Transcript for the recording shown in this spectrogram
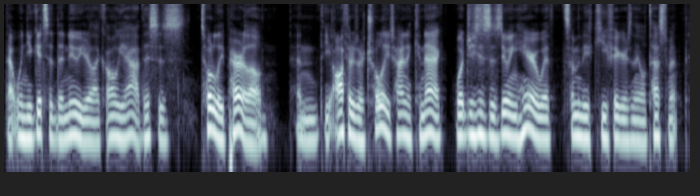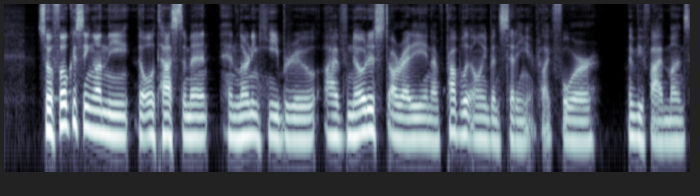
That when you get to the new, you're like, oh, yeah, this is totally paralleled. And the authors are totally trying to connect what Jesus is doing here with some of these key figures in the Old Testament. So, focusing on the, the Old Testament and learning Hebrew, I've noticed already, and I've probably only been studying it for like four, maybe five months.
